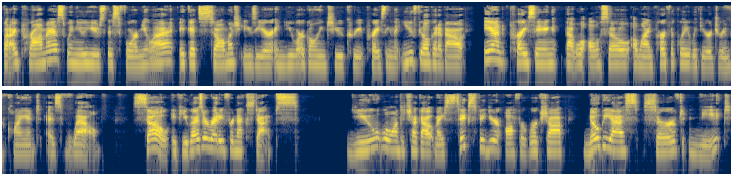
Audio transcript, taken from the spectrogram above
but I promise when you use this formula, it gets so much easier and you are going to create pricing that you feel good about and pricing that will also align perfectly with your dream client as well. So, if you guys are ready for next steps, you will want to check out my six figure offer workshop. No BS, served neat.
